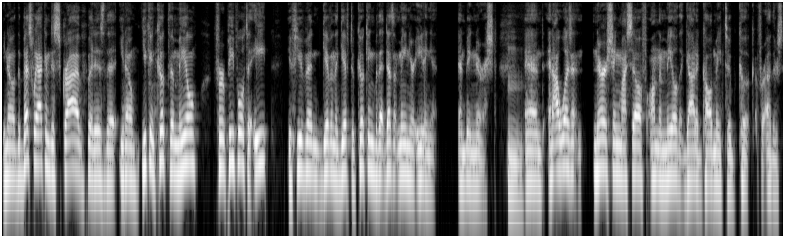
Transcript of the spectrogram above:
you know, the best way I can describe it is that, you know, you can cook the meal for people to eat if you've been given the gift of cooking, but that doesn't mean you're eating it and being nourished. Mm. And, and I wasn't nourishing myself on the meal that God had called me to cook for others.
